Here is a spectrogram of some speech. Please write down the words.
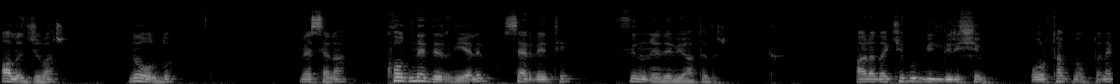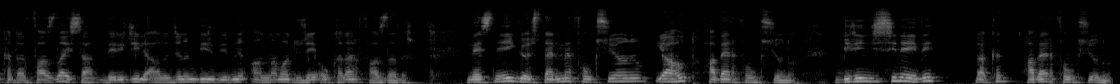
alıcı var. Ne oldu? Mesela kod nedir diyelim? Serveti Fünun edebiyatıdır. Aradaki bu bildirişim ortak nokta ne kadar fazlaysa verici ile alıcının birbirini anlama düzeyi o kadar fazladır. Nesneyi gösterme fonksiyonu yahut haber fonksiyonu. Birincisi neydi? Bakın haber fonksiyonu.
